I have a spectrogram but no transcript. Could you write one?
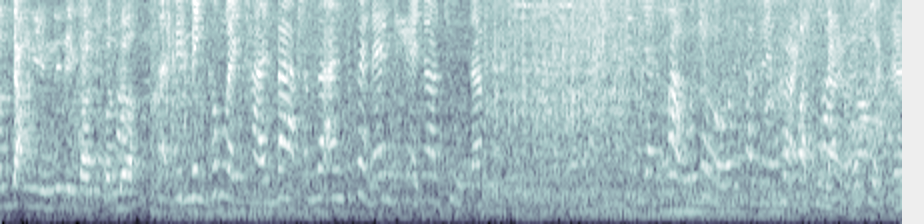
500 nghìn đi thì còn còn được Tại vì mình không lấy thái bạc, đâm ra anh cứ phải đem như thế cho chủ đâm. Nhân bảo ôi trời ơi, sao em không quả ใหญ่ก็เกิดแก่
